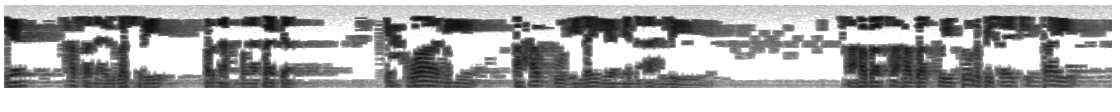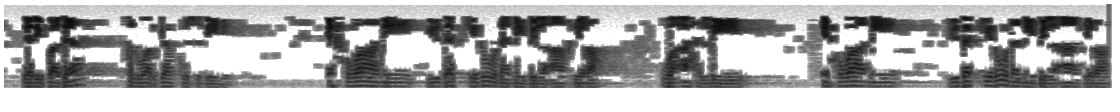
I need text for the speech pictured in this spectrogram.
Ya, Hasan Al-Basri pernah mengatakan, "Ikhwani ahabbu ilayya min ahli." Sahabat-sahabatku itu lebih saya cintai daripada keluargaku sendiri. Ikhwani yudakkirunani bil akhirah wa ahli ihwani yudakkirunani bil akhirah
